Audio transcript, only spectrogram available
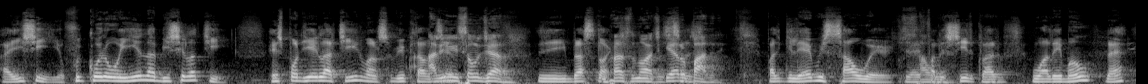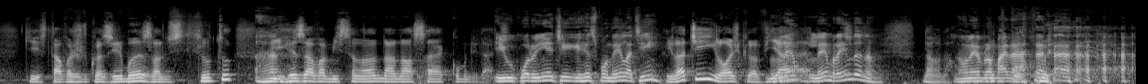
aí sim, eu fui coroinha na missa em latim. Respondia em latim, mas não sabia o que estava dizendo. Ali em São Lugero? Em Braço Norte. Em Braço Norte, que era o padre? Padre Guilherme Sauer, que é Sauer. é falecido, claro, um alemão, né? Que estava junto com as irmãs lá no instituto uhum. e rezava a missa na, na, nossa comunidade. E o coroinha tinha que responder em latim? Em latim, lógico. Havia... Lembra, lembra ainda não? Não, não. Não lembra mais pouco. nada.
